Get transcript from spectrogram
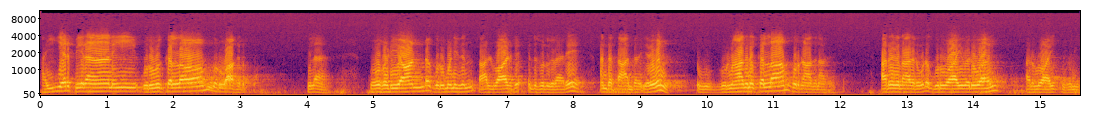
ஐயர் பிரானை குருவுக்கெல்லாம் குருவாக இருக்கும். இல்ல? கோகடியாண்ட குருமனிதன் தாழ்வாழ்க என்று சொல்லுகிறாரே. அந்த தாந்த இறைவன் குருநாதனுக்கெல்லாம் குருநாதனாக இருக்கும். அருகநாதர் கூட குருவாய் வருவாய். அருள்வாய் துகனி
